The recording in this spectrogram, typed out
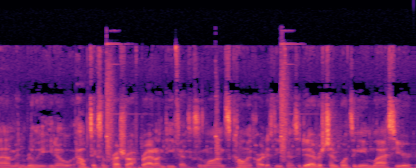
um, and really you know help take some pressure off Brad on defense because Alon's calling hard his defense. He did average ten points a game last year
